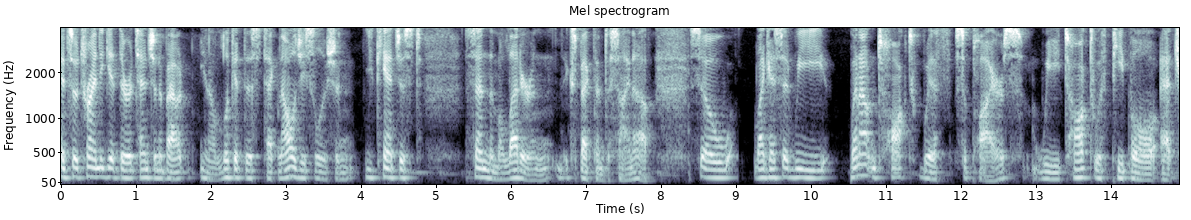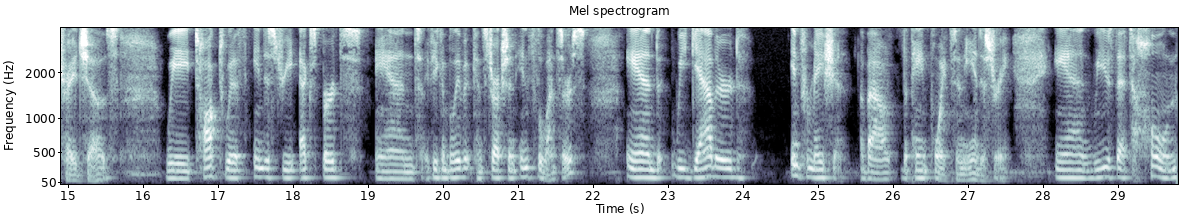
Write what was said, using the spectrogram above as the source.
and so trying to get their attention about, you know, look at this technology solution, you can't just send them a letter and expect them to sign up. So, like I said, we went out and talked with suppliers. We talked with people at trade shows. We talked with industry experts and, if you can believe it, construction influencers. And we gathered information about the pain points in the industry. And we used that to hone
